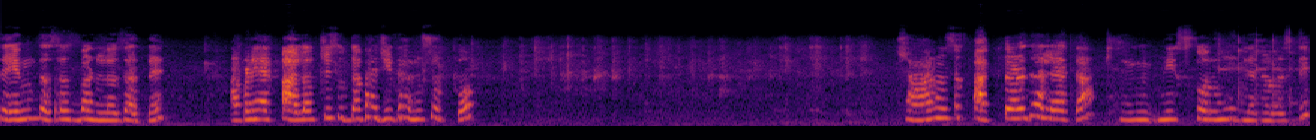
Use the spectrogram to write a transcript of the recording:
सेम तसंच बनलं जातंय. आपण यात पालकची सुद्धा भाजी घालू शकतो. छान असं पातळ झालंय आता. मिक्स करून घेतलं व्यवस्थित.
